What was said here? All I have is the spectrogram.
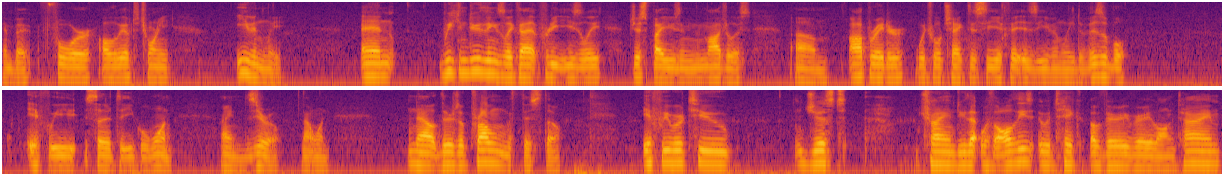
and by 4, all the way up to 20, evenly. And we can do things like that pretty easily just by using the modulus um, operator, which will check to see if it is evenly divisible if we set it to equal 1. I 0, not 1. Now, there's a problem with this, though. If we were to just try and do that with all these, it would take a very, very long time.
